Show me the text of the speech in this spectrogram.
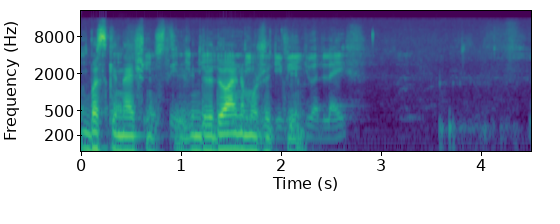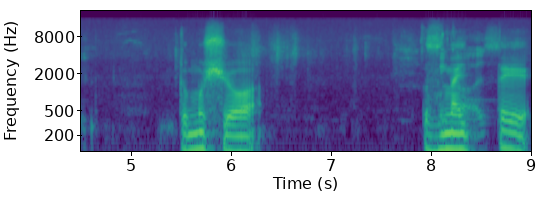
безкінечності в індивідуальному житті, тому що знайти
